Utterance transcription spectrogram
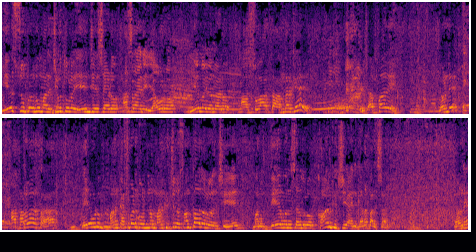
యేసు ప్రభు మన జీవితంలో ఏం చేశాడో? అసలు ఆయన ఎవరో? ఏమై ఉన్నాడో ఆ సువార్త అందరికీ చెప్పాలి. ఏమండి? ఆ తర్వాత దేవుడు మనం కష్టపడుకుంటున్నాం మనకిచ్చిన సంపాదనలోంచి మనం దేవుని సన్నిధిలో కానుకిచ్చి ఆయన గణపరచాలి ఏమండి?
